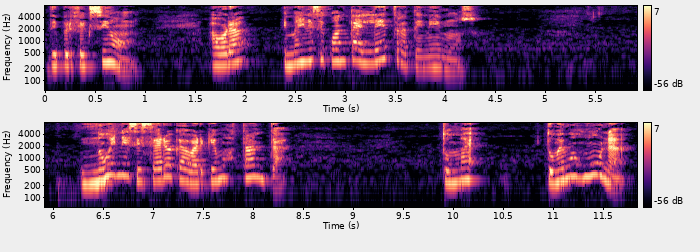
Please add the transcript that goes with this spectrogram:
de perfección. Ahora, imagínense cuánta letra tenemos. No es necesario que abarquemos tanta. Toma, tomemos una.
